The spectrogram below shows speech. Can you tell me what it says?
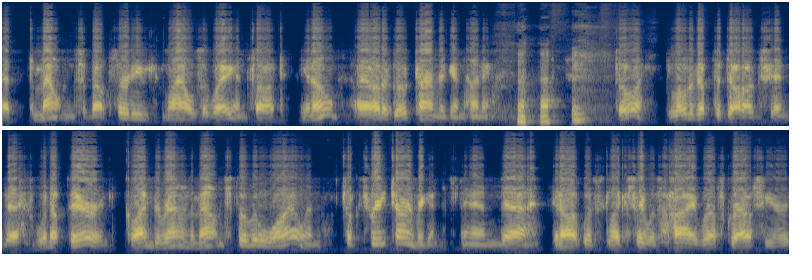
at the mountains about 30 miles away and thought, you know, I ought to go ptarmigan hunting. so I loaded up the dogs and uh, went up there and climbed around in the mountains for a little while and took three ptarmigan. And, uh, you know, it was, like I say, it was a high rough grouse here.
